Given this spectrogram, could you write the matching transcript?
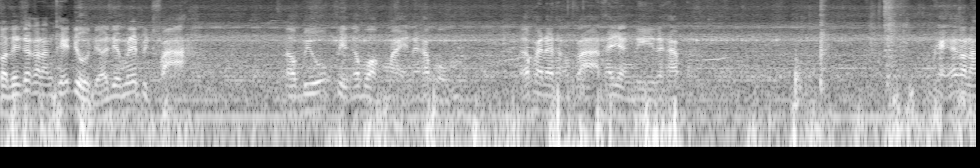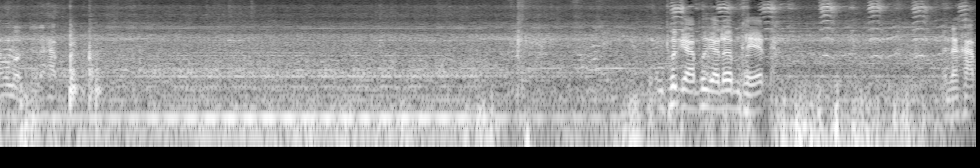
ตอนนี้ก็กำลังเทสอยู่ เดี๋ยวยังไม่ได้ปิดฝา เราบิวเปลี่ยนกระบอกใหม่นะครับผม แล้วภายในทางฝาถ้าอย่างดีนะครับน้ำแข็งก็กำลังหล่นอยู่นะครับเพิ่งจะเพิ่งจะเริ่มเทส นะครับ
